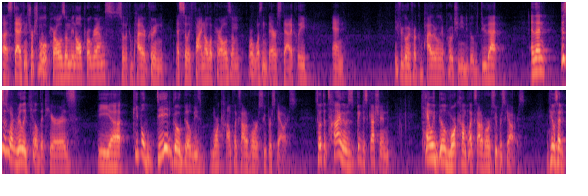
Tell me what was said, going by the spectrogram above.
uh, static instruction level parallelism in all programs, so the compiler couldn't necessarily find all the parallelism, or wasn't there statically. And if you're going for a compiler-only approach, you need to be able to do that. And then this is what really killed it here is the uh, people did go build these more complex out-of-order superscalars. So at the time, there was this big discussion, can we build more complex out-of-order superscalars? And people said,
